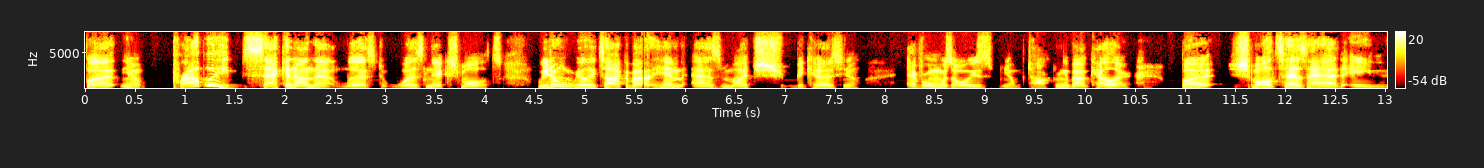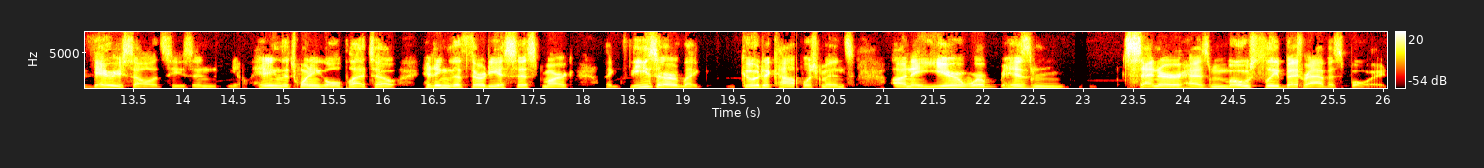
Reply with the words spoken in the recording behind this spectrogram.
But you know, probably second on that list was Nick Schmaltz. We don't really talk about him as much because, you know, everyone was always, you know, talking about Keller. But Schmaltz has had a very solid season, you know, hitting the 20 goal plateau, hitting the 30 assist mark. Like these are like good accomplishments on a year where his center has mostly been Travis Boyd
